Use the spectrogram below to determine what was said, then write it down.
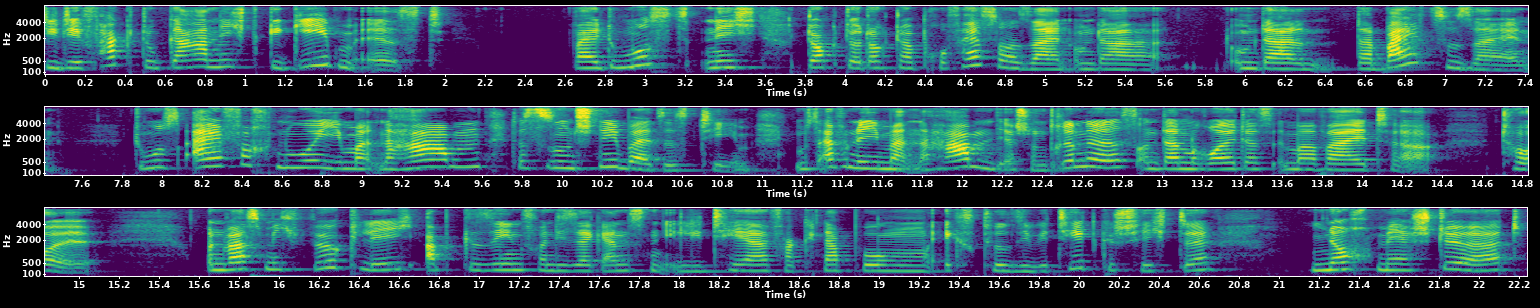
die de facto gar nicht gegeben ist. Weil du musst nicht Doktor, Doktor, Professor sein, um da, um da dabei zu sein. Du musst einfach nur jemanden haben, das ist so ein Schneeballsystem. Du musst einfach nur jemanden haben, der schon drin ist und dann rollt das immer weiter. Toll. Und was mich wirklich, abgesehen von dieser ganzen elitär Verknappung, Exklusivität-Geschichte, noch mehr stört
